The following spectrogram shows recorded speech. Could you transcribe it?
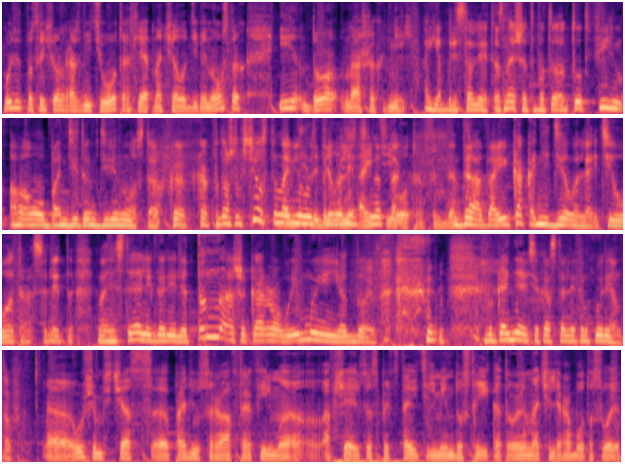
будет посвящен развитию отрасли от начала 90-х и до наших дней. А я представляю, это знаешь, это вот э, тот фильм о бандитах в 90-х. Как, как, потому что все становилось Бандиты делали. IT-отрасль, да? Да, да, и как они делали IT-отрасль. Это, они стояли и говорили, это наша корова, и мы ее доим. Выгоняя всех остальных конкурентов. Э, В общем, сейчас э, продюсеры, авторы фильма общаются с представителями индустрии, которые начали работу свою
